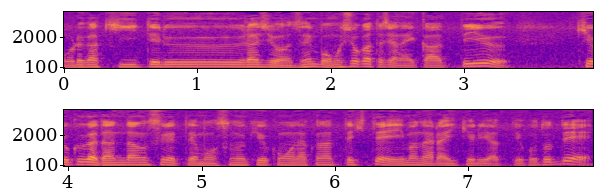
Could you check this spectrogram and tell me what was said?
俺が聞いてるラジオは全部面白かったじゃないかっていう記憶がだんだん薄れて、もうその記憶もなくなってきて、今ならいけるやっていうことで、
